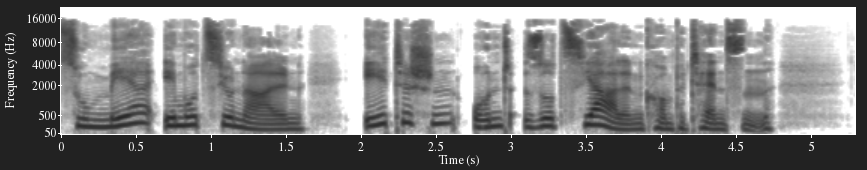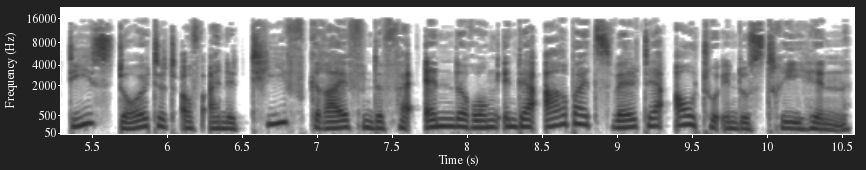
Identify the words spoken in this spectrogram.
zu mehr emotionalen, ethischen und sozialen Kompetenzen. Dies deutet auf eine tiefgreifende Veränderung in der Arbeitswelt der Autoindustrie hin,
